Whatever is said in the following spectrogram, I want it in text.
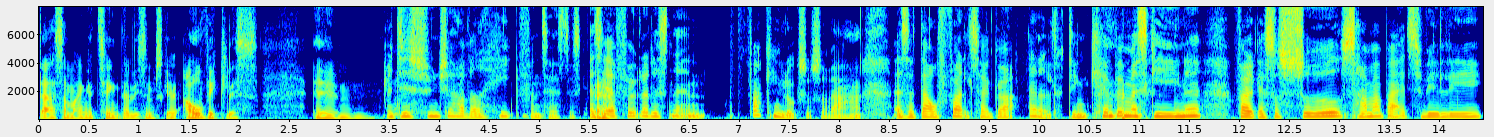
der er så mange ting, der ligesom skal afvikles Øhm, Men det synes jeg har været helt fantastisk. Altså, Ja. ja. jeg føler, det er sådan en fucking luksus at være her. Altså, der er jo folk til at gøre alt. Det er en kæmpe maskine. Folk er så søde, samarbejdsvillige.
